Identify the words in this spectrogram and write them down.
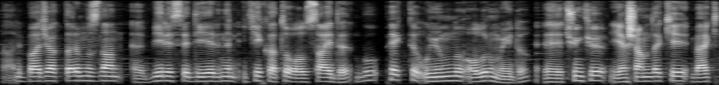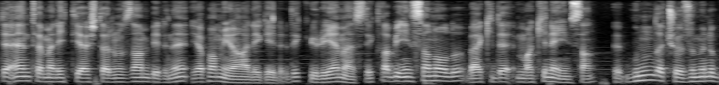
hani bacaklarımızdan e, birisi diğerinin iki katı olsaydı bu pek de uyumlu olur muydu? E, çünkü yaşamdaki belki de en temel ihtiyaçlarımızdan birini yapamıyor hale gelirdik, yürüyemezdik. Tabi insanoğlu belki de makine insan. E, bunun da çözümünü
